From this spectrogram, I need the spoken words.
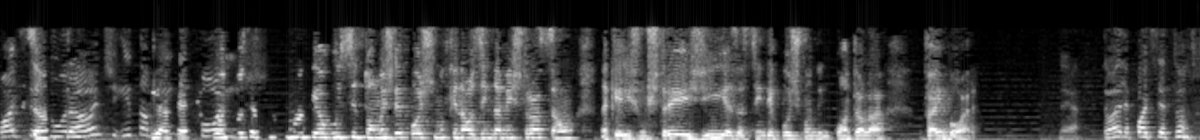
Pode ser durante e também e até depois. Você pode manter alguns sintomas depois, no finalzinho da menstruação, naqueles uns três dias, assim, depois, quando, enquanto ela vai embora. É. Então, ele pode ser tanto,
